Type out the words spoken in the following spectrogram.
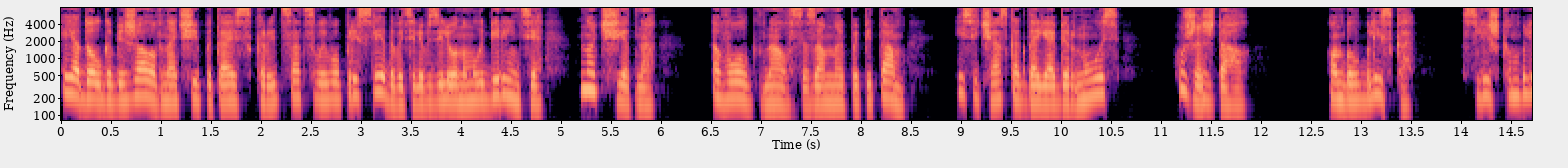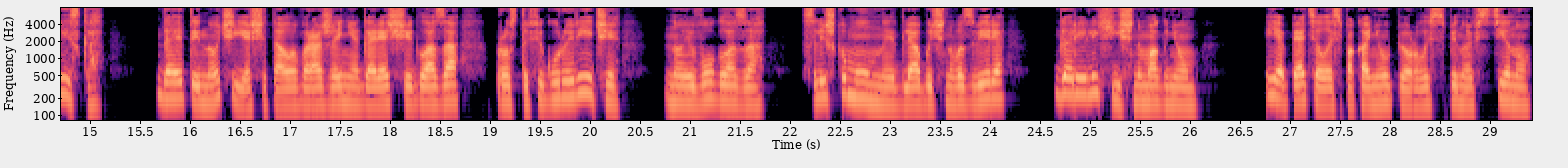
Я долго бежала в ночи, пытаясь скрыться от своего преследователя в зеленом лабиринте, но тщетно. Волк гнался за мной по пятам, и сейчас, когда я обернулась, уже ждал. Он был близко, слишком близко. До этой ночи я считала выражение «горящие глаза» просто фигурой речи, но его глаза, слишком умные для обычного зверя, горели хищным огнем. Я пятилась, пока не уперлась спиной в стену,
